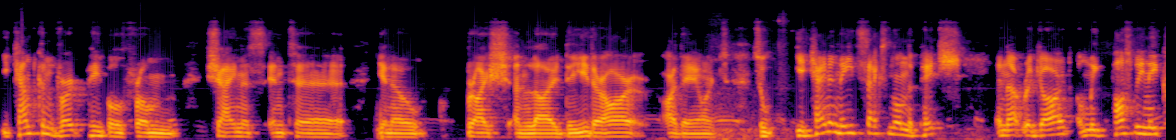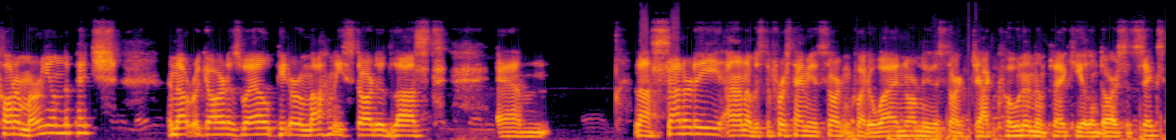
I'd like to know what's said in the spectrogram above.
you can't convert people from shyness into, you know, brash and loud. They either are or they aren't. So you kind of need Sexton on the pitch in that regard, and we possibly need Conor Murray on the pitch in that regard as well. Peter O'Mahony started last um, last Saturday, and it was the first time he had started in quite a while. Normally they start Jack Conan and play Caelan Doris at six,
